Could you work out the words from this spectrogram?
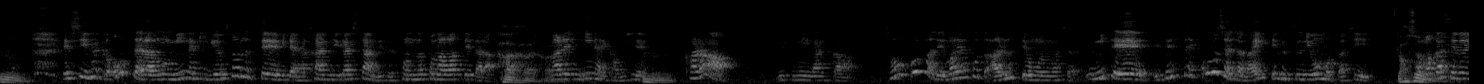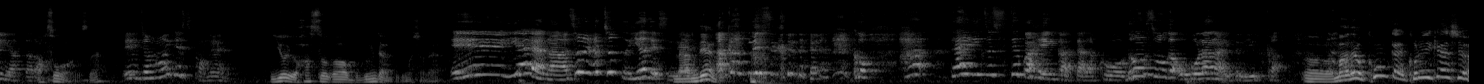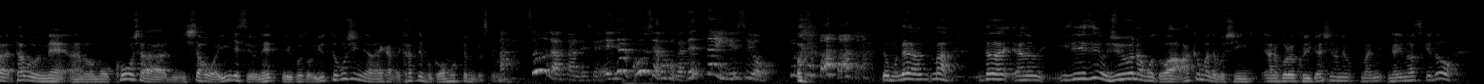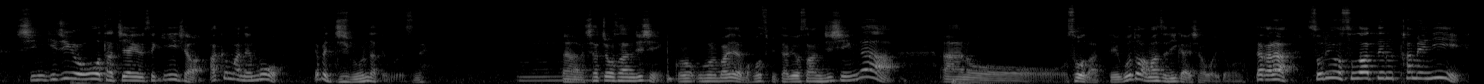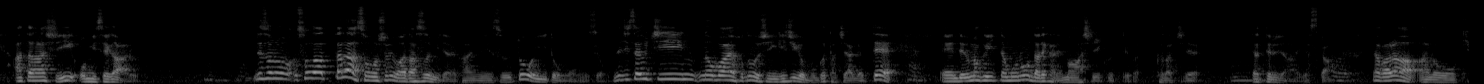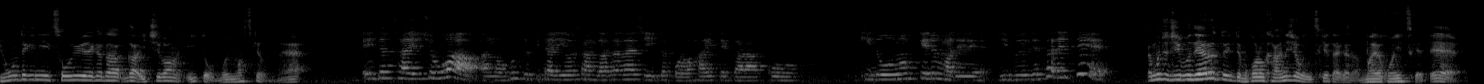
うん、えしなんかおったらもうみんな起業しとるってみたいな感じがしたんですよ。そんな備わってたら。はいはいはい、まれにいないかもしれん、うんうん。から別になんかそこまで迷うことあるって思いました。見て絶対後者じゃないって普通に思ったしあそう任せるんやったら。あそうなんですね。えじゃないですかね。いよいよ発想が僕みたいになってきましたね。えー、嫌やな。それがちょっと嫌ですね。なんでやねん。あかんですくね。こうは対立してこへんかったらこう論争が起こらないというか。うん、まあでも今回これに関しては多分ねあのもう後者にした方がいいんですよねっていうことを言ってほしいんじゃないかな勝手に僕は思ってるんですけどね。あそうだったんですねえじゃあ後者の方が絶対いいですよ。でもだからまあただあのいずれにせよ重要なことはあくまでも新規あのこれは繰り返しになりまなりますけど新規事業を立ち上げる責任者はあくまでもやっぱり自分だってことですね、うーん。うん、社長さん自身このこの場合ではホスピタリオさん自身があのそうだっていうことはまず理解した方がいいと思います。だからそれを育てるために新しいお店がある。でその育ったらその人に渡すみたいな感じにするといいと思うんですよ。で実際うちの場合ほとんど新規事業を僕が立ち上げて、えーでうまくいったものを誰かに回していくっていうか形でやってるじゃないですか。はい。だからあの基本的にそういうやり方が一番いいと思いますけどね。えじゃあ最初はあのホスピタリオさんが正しいところ入ってからこう軌道を乗っけるまで自分でされてもちろん自分でやると言ってもこの管理職につけたい方は真横につけて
